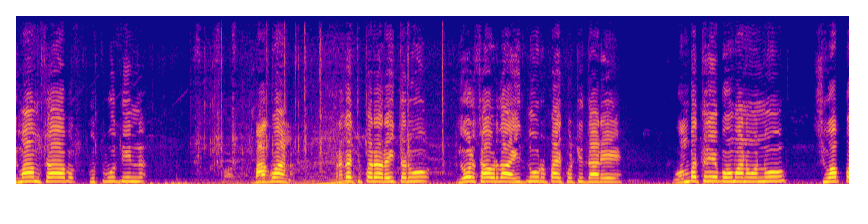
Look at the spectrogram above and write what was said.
ಇಮಾಮ್ ಸಾಬ್ ಕುತ್ಬುದ್ದೀನ್ ಬಾಗ್ವಾನ್ ಪ್ರಗತಿಪರ ರೈತರು ಏಳು ಸಾವಿರದ ಐದುನೂರು ರೂಪಾಯಿ ಕೊಟ್ಟಿದ್ದಾರೆ. ಒಂಬತ್ತನೇ ಬಹುಮಾನವನ್ನು ಶಿವಪ್ಪ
